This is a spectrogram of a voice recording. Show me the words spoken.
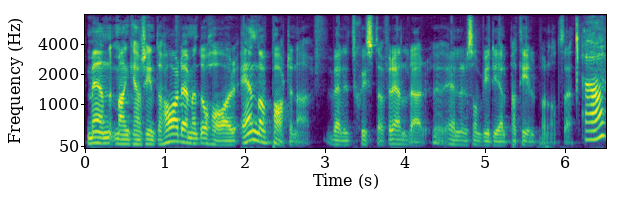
Men man kanske inte har det, men då har en av parterna väldigt schyssta föräldrar eller som vill hjälpa till på något sätt. Ja.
